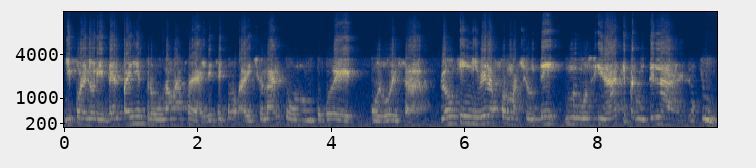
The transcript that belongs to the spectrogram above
y por el oriente del país entró una masa de aire seco adicional con un poco de de Sahara lo que inhibe la formación de nubosidad que permite la, la lluvia.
